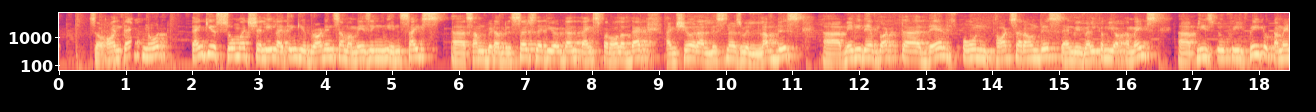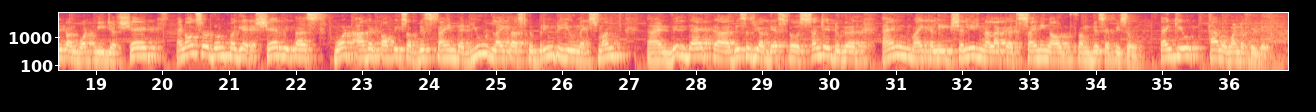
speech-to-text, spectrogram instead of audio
So on that note, Thank you so much, Shalil. I think you brought in some amazing insights, uh, some bit of research that you have done. Thanks for all of that. I'm sure our listeners will love this. Uh, maybe they've got uh, their own thoughts around this, and we welcome your comments. Uh, please do feel free to comment on what we just shared. And also, don't forget, share with us what other topics of this kind that you would like us to bring to you next month. And with that, uh, this is your guest host, Sanjay Dugar, and my colleague, Shalil Nalakat, signing out from this episode. Thank you. Have a wonderful day.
